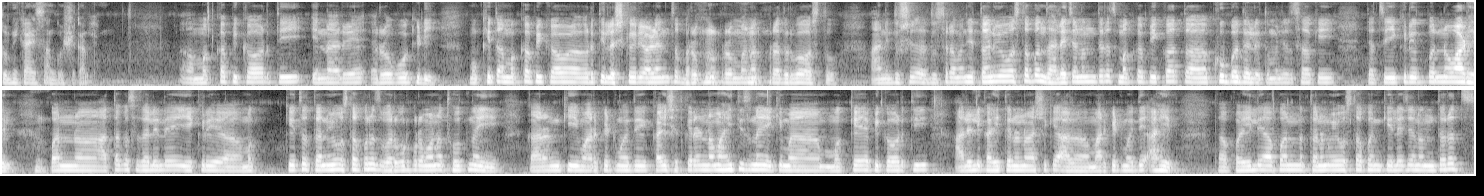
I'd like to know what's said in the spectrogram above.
तुम्ही काय सांगू शकाल? मक्का पिकावरती येणारे रोग व किडी मुख्यतः मक्का पिकावरती लष्करी अळ्यांचा भरपूर प्रमाणात प्रादुर्भाव असतो. आणि दुसरं दुसरं म्हणजे तण व्यवस्थापन झाल्याच्या नंतरच मक्का पिकात खूप बदल येतो. म्हणजे जसं की त्याचं एकरी उत्पन्न वाढेल. पण आता कसं झालेलं आहे एकरी अ, मक्केचं तण व्यवस्थापनच भरपूर प्रमाणात होत नाही. कारण की मार्केटमध्ये काही शेतकऱ्यांना माहितीच नाही की मा मक्का या पिकावरती आलेली काही तणनाशके मार्केटमध्ये आहेत. तर पहिले आपण तण व्यवस्थापन केल्याच्या नंतरच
